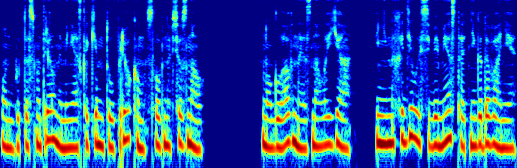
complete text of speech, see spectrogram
Он будто смотрел на меня с каким-то упреком, словно все знал. Но главное знала я и не находила себе места от негодования.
